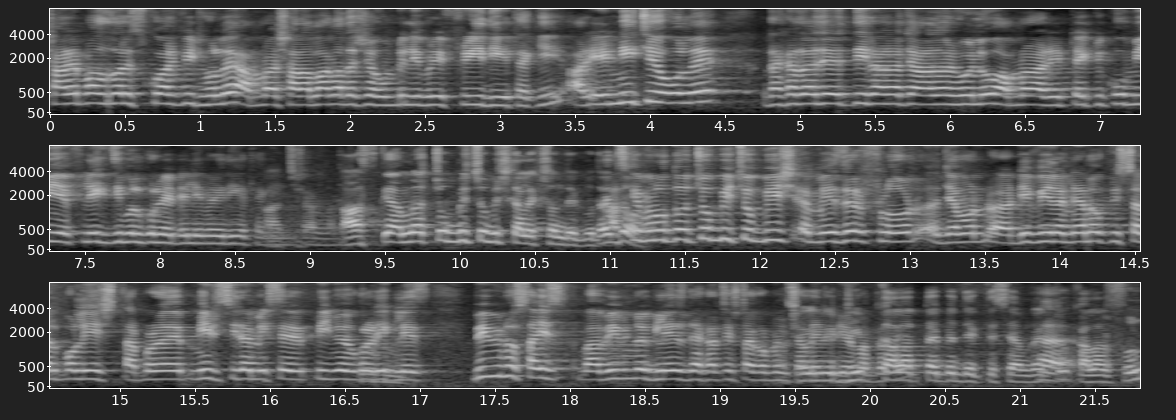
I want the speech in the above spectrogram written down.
সাড়ে পাঁচ হাজার স্কোয়ার ফিট হলে আমরা সারা বাংলাদেশে হোম ডেলিভারি ফ্রি দিয়ে থাকি। আর এর নিচে হলে দেখা যায় যে তিন হাজার চার হাজার হলেও আমরা রেটটা একটু কমিয়ে ফ্লেক্সিবল করে ডেলিভারি দিয়ে থাকি ইনশাল্লাহ আজকে আমরা চব্বিশ চব্বিশ কালেকশন দেখব তাই আজকে মূলত চব্বিশ চব্বিশ মেজর ফ্লোর যেমন ডিভিল ন্যানো ক্রিস্টাল পলিশ তারপরে মির সিরামিক্সের প্রিমিয়াম কোয়ালিটি গ্লেজ বিভিন্ন সাইজ বা বিভিন্ন গ্লেজ দেখার চেষ্টা করবেন ইনশাআল্লাহ ভিডিওর মাধ্যমে। কালার টাইপের দেখতেছি আমরা একটু কালারফুল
